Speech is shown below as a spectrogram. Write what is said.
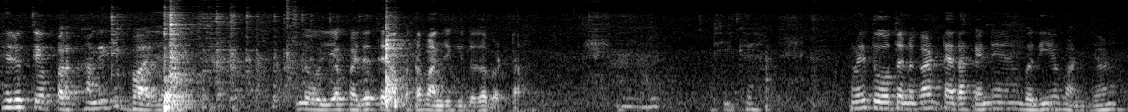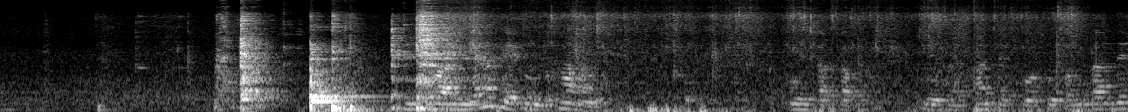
ਫਿਰ ਉੱਤੇ ਉੱਪਰ ਰੱਖਾਂਗੇ ਜੀ ਬਾਜਰਾ। ਲੋ ਜੀ, ਆਪਾਂ ਇਹਦੇ ਤੇ ਰੱਖਤਾ 5 ਕਿਲੋ ਦਾ ਬੱਟਾ ਠੀਕ ਹੈ। ਹੁਣ ਇਹ 2-3 ਘੰਟੇ ਤੱਕ ਇਹਨੇ ਵਧੀਆ ਬਣ ਜਾਣਾ। ਬਣ ਗਿਆ ਨਾ, ਫਿਰ ਤੁਹਾਨੂੰ ਦਿਖਾਵਾਂਗੇ। ਹੁਣ ਤੱਕ ਆਪਾਂ ਦੋ ਚਾਰ ਘੰਟੇ ਛੋੜ ਤੋਂ ਕੰਮ ਕਰਦੇ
